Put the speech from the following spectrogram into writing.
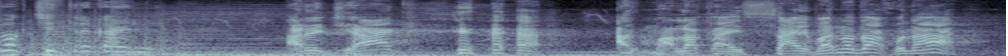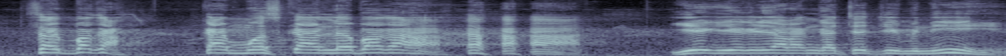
बघ चित्र काढलं. अरे झॅक अरे मला काय साहेबांना दाखव ना. साहेब बघा काय मस्त काढलं बघा. वेगवेगळ्या रंगाच्या जिमिनी.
